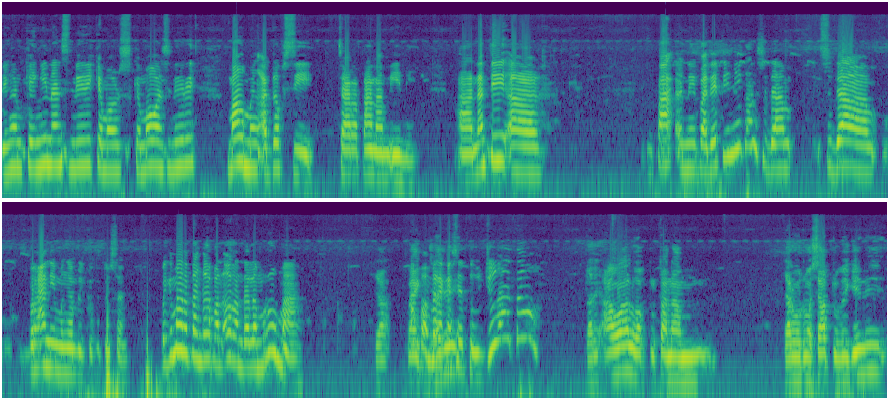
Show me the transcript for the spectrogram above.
dengan keinginan sendiri kemauan, kemauan sendiri mau mengadopsi cara tanam ini. Uh, nanti uh, Pak ini Pak Deti ini kan sudah sudah berani mengambil keputusan. Bagaimana tanggapan orang dalam rumah? Ya, baik. Apa mereka Jadi, setuju atau? dari awal waktu tanam Jarwo 21 begini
